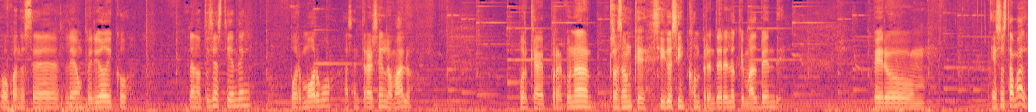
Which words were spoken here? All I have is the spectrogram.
o cuando usted lee un periódico, las noticias tienden por morbo a centrarse en lo malo. Porque por alguna razón que sigo sin comprender es lo que más vende. Pero eso está mal.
